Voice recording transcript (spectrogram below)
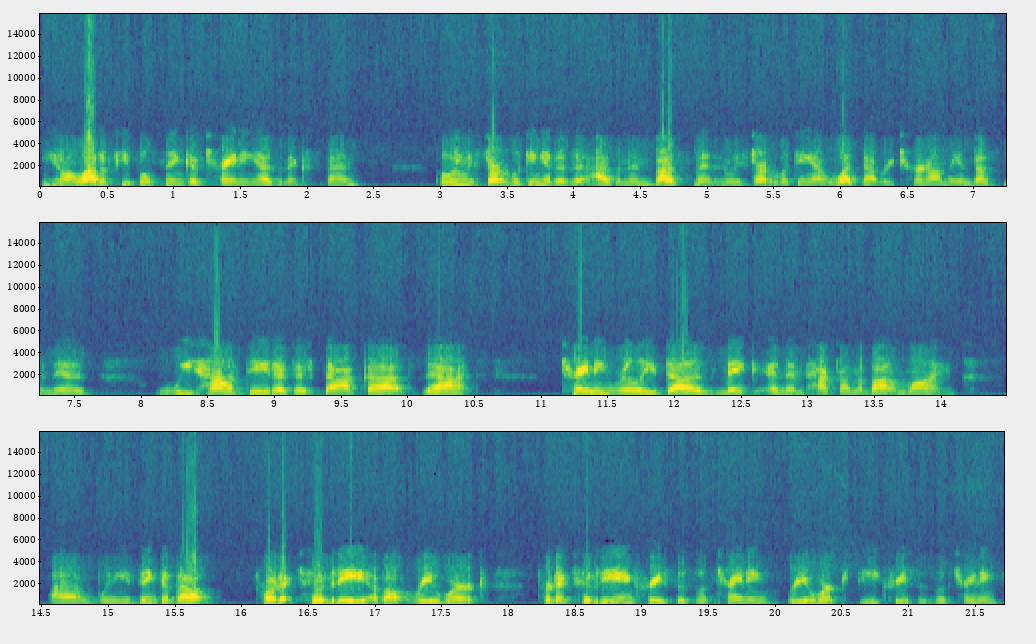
You know, a lot of people think of training as an expense, but when we start looking at it as an investment and we start looking at what that return on the investment is, we have data to back up that training really does make an impact on the bottom line. Uh, when you think about productivity, about rework, productivity increases with training, rework decreases with training.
